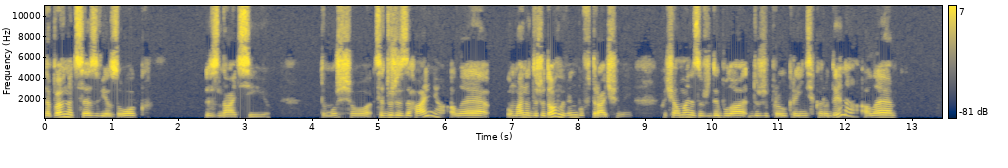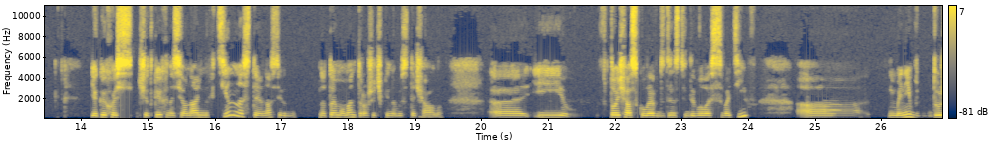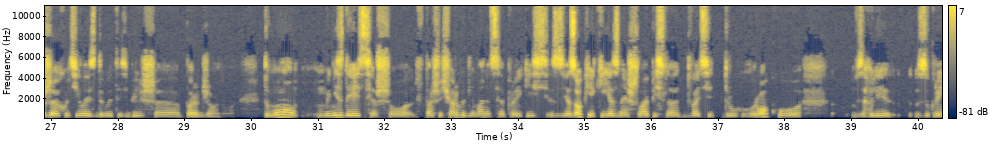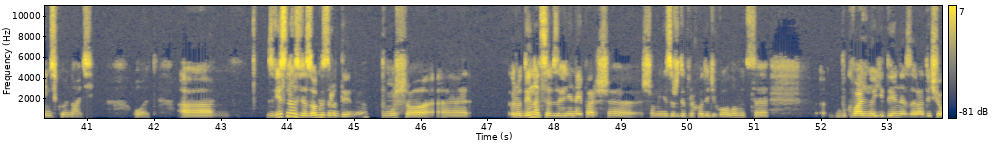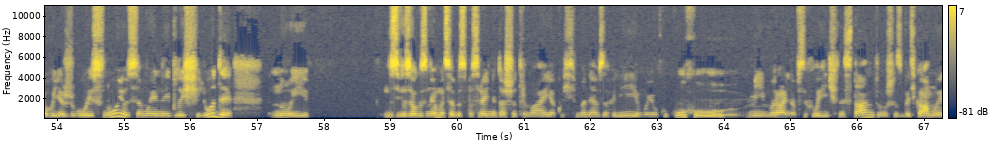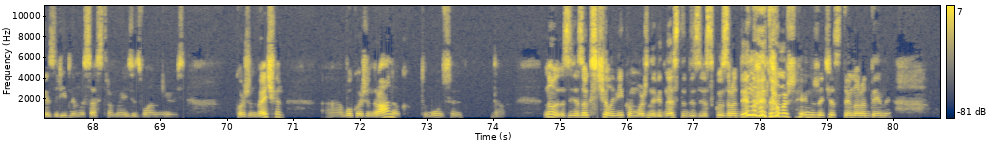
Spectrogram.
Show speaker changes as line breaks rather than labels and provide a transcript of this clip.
Напевно, це зв'язок з нацією, тому що це дуже загально, але у мене дуже довго він був втрачений. Хоча у мене завжди була дуже проукраїнська родина, але якихось чітких національних цінностей у нас їх на той момент трошечки не вистачало. Е, і в той час, коли я в дитинстві дивилась сватів, а, мені б дуже хотілося дивитись більше Параджанова. Тому мені здається, що в першу чергу для мене це про якийсь зв'язок, який я знайшла після 22-го року, взагалі з українською нацією. От. А, звісно, зв'язок з родиною, тому що е, родина це взагалі найперше, що мені завжди приходить в голову. Це буквально єдине, заради чого я живу, існую. Це мої найближчі люди. Ну і зв'язок з ними це безпосередньо те, що тримає якось мене взагалі, мою кукуху, мій морально-психологічний стан, тому що з батьками, з рідними сестрами я зідзвонююсь кожен вечір або кожен ранок, тому це да. Ну, зв'язок з чоловіком можна віднести до зв'язку з родиною, тому що він вже частина родини.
